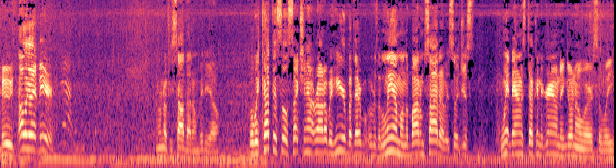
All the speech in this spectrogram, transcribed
Two. Oh, look at that deer. I don't know if you saw that on video. Well, we cut this little section out right over here, but there was a limb on the bottom side of it, so it just went down and stuck in the ground and go nowhere. So we,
